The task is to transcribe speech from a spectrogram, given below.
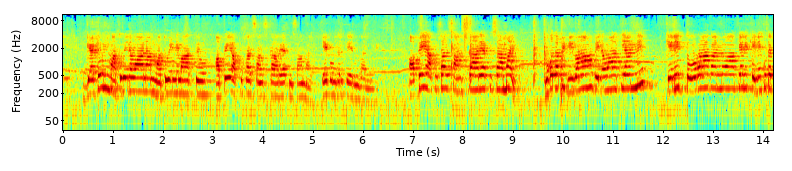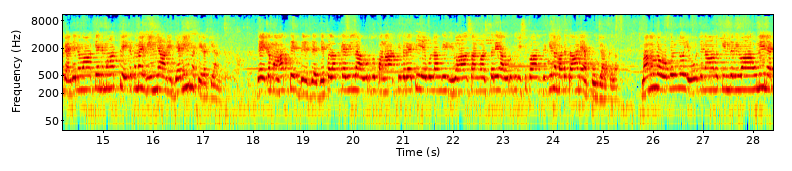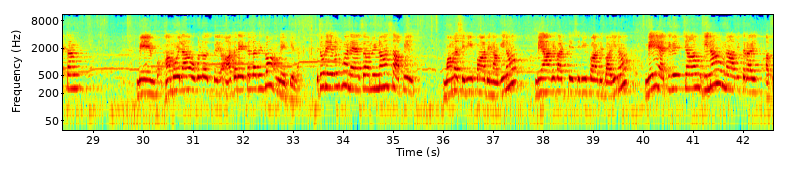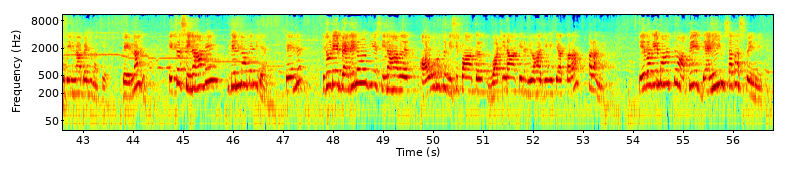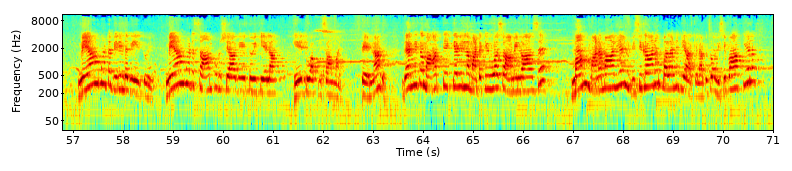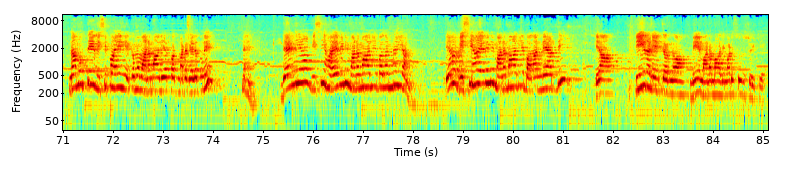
ගැටුම් මතුවෙනවා නම් මතුවෙන්නේ මාත්‍යෝ අපේ අකුසල් සංස්කාරයක් නිසාමයි. ඒක හොඳට තේරුම් ගන්න ඕනේ. අපේ අකුසල් සංස්කාරයක් නිසාමයි. මොකද අපි විවාහ වෙනවා කියන්නේ කෙනෙක් තෝරා ගන්නවා කියන්නේ කෙනෙකුට බැඳෙනවා කියන්නේ මහත්ව ඒක තමයි විඥානේ දැනීම කියලා කියන්නේ. දැන් එක මහත්ෙක් දෙපලක් ඇවිල්ලා අවුරුදු 50ක් විතර ඇති ඒගොල්ලන්ගේ විවාහ සංවත්සරේ අවුරුදු 25ක්ද කියලා මට දානයක් පූජා කළා. මම ඔයගොල්ලෝ යෝජනාවකින්ද විවාහ වුණේ නැත්තම් මේ හමු වෙලා ඔයගොල්ලෝ ආදරය කළා විවාහ වුණේ කියලා. ඒතකොට ඒගොල්ලෝ කිව්වා නෑ ස්වාමීන් වහන්සේ අපි මම සිරීපාදේ නගිනවා මෙයාගේ කට්ටිය සිරීපාදේ බහිනවා මේ ඇති වෙච්චා වූ hina වුණා විතරයි අපි දෙන්නා බැඳුනා කියලා. තේරෙනවද? එක සිනහවෙන් දෙන්නා බැඳිලා. තේරෙන? ඒතකොට මේ බැඳිනවා කිය සිනහව අවුරුදු 25ක වටිනා කියන විවාහ ජීවිතයක් කරන් අරන් ඒ වගේ මහත්වෝ අපේ දැනීම් සකස් වෙන්නේ. මෙයා මට බිරිඳ විය යුතුයි. මෙයා මට සාම්පුරුෂයා විය යුතුයි කියලා හේතුවක් නිසාමයි. තේරෙනවද? දැන් එක මහත්තයෙක් ඇවිල්ලා මට කිව්වා ස්වාමීන් වහන්සේ මම මනමාලියන් 20 ගානක් බලන්න ගියා කියලා. අපි කොහොම 25ක් කියලා. නමුත් ඒ 25න් එකම මනමාලියක්වත් මට ගැලපුණේ නැහැ. දැන් එයා 26 වෙනි මනමාලිය බලන්න යන්නේ. එයා 26 වෙනි මනමාලිය බලන්න යද්දී එයා තීරණය කරනවා මේ මනමාලිය මට සුදුසුයි කියලා.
